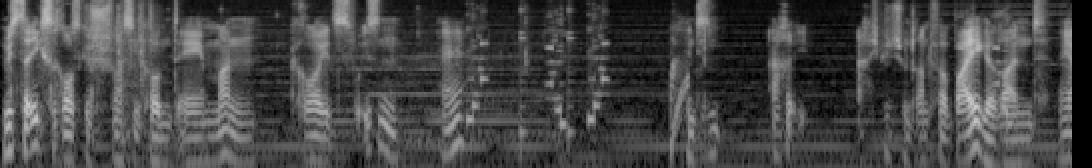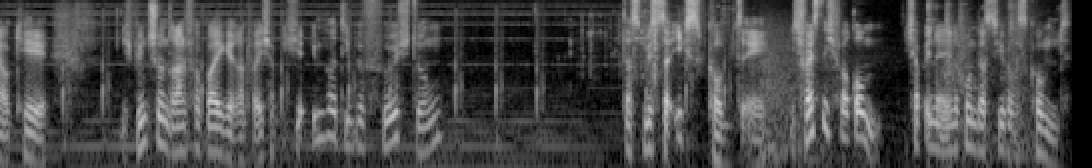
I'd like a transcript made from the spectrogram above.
Mr. X rausgeschossen kommt, ey. Mann. Kreuz. Wo ist denn... Hä? In diesem... Ach, ach, ich bin schon dran vorbeigerannt. Ja, okay. Ich bin schon dran vorbeigerannt, weil ich habe hier immer die Befürchtung, dass Mr. X kommt, ey. Ich weiß nicht warum. Ich habe in Erinnerung, dass hier was kommt.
